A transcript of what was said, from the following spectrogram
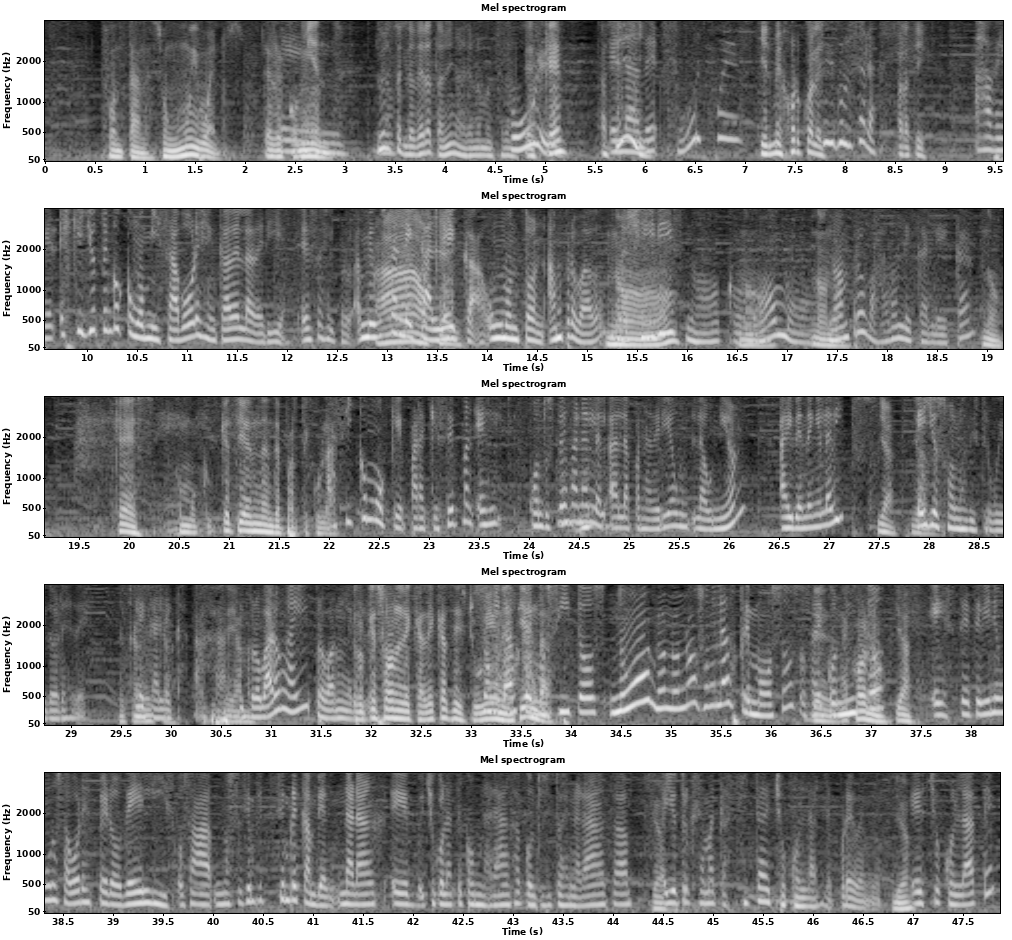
Fontana. Son muy buenos. Te recomiendo. Eh, Tú eres no sé. heladera también, Adriana Mancera. Full. ¿Es que? ¿Ah, sí? Helade- Full, pues. ¿Y el mejor cuál Sí, es dulcera. para ti? A ver, es que yo tengo como mis sabores en cada heladería. Ese es el problema. Me gusta Ah, leca ok. leca, un montón. ¿Han probado? No. ¿Mashiris? No, ¿cómo? No, No, no. han probado leca leca? No. ¿Qué es? Como, ¿Qué tienen de particular? Así como que, para que sepan, es cuando ustedes van a la, a la panadería La Unión, ahí venden heladitos. Ya. Ya. Ellos son los distribuidores de Leca leca Leca, leca. así Ajá. se Si probaron ahí, probaron leca Creo que son lecalecas se Son distribuyen en helados tiendas. cremositos. No, no, no, no, son helados cremosos, o sea, de, De- de conito. ya. Este, te vienen unos sabores, pero delis, o sea, no sé, siempre, siempre cambian. Naranja, eh, chocolate con naranja, con trocitos de naranja. Ya. Hay otro que se llama casita de chocolate, pruébenlo. Ya. Es chocolate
